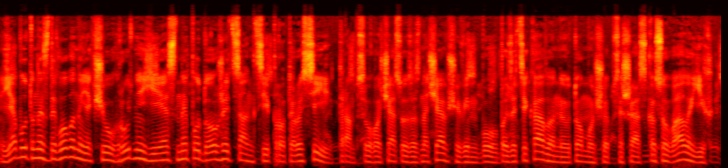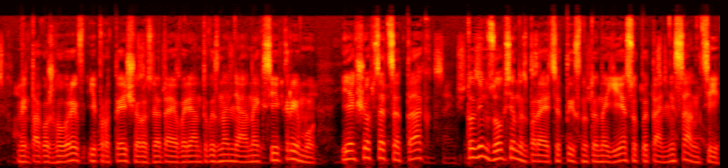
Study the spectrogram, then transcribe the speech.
Я буду не здивований, якщо у грудні ЄС не подовжить санкції проти Росії. Трамп свого часу зазначав, що він був би зацікавлений у тому, щоб США скасували їх. Він також говорив і про те, що розглядає варіант визнання анексії Криму. І якщо все це так, то він зовсім не збирається тиснути на ЄС у питанні санкцій.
